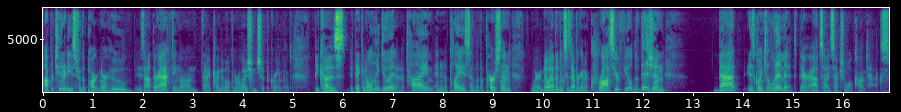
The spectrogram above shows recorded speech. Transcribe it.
opportunities for the partner who is out there acting on that kind of open relationship agreement. Because if they can only do it at a time and in a place and with a person where no evidence is ever going to cross your field of vision, that is going to limit their outside sexual contacts,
